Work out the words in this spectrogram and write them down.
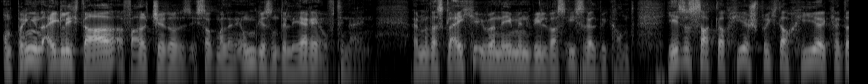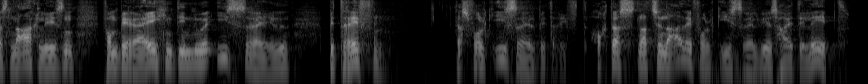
Und bringen eigentlich da eine falsche, ich sage mal eine ungesunde Lehre oft hinein. Wenn man das Gleiche übernehmen will, was Israel bekommt. Jesus sagt auch hier, spricht auch hier, ihr könnt das nachlesen, von Bereichen, die nur Israel betreffen. Das Volk Israel betrifft. Auch das nationale Volk Israel, wie es heute lebt.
